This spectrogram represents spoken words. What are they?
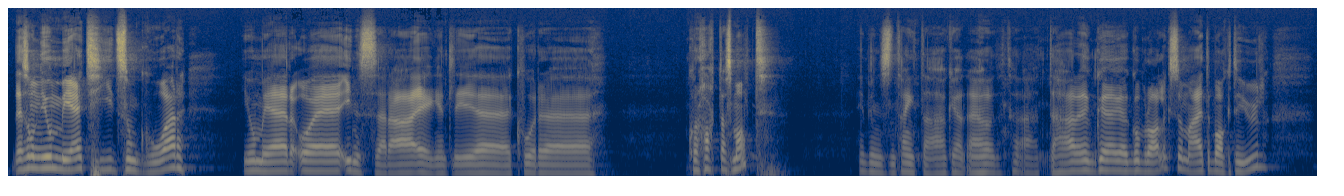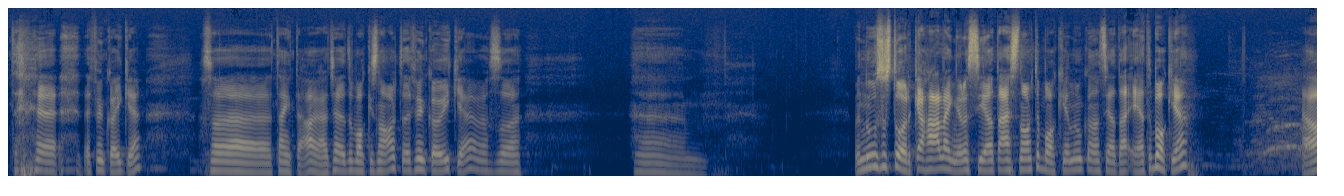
det er sånn, Jo mer tid som går, jo mer og jeg innser jeg egentlig eh, hvor, eh, hvor hardt det smalt. I begynnelsen tenkte jeg ok, det, det her går bra, liksom. Jeg er tilbake til jul. Det, det funka ikke. Så tenkte jeg jeg er tilbake snart. Det funka jo ikke. Så, um, men nå så står ikke jeg her lenger og sier at jeg er snart tilbake. Nå kan jeg si at jeg er tilbake. Ja.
